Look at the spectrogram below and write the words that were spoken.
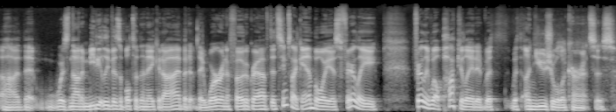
uh, that was not immediately visible to the naked eye, but they were in a photograph. That seems like Amboy is fairly, fairly well populated with with unusual occurrences.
